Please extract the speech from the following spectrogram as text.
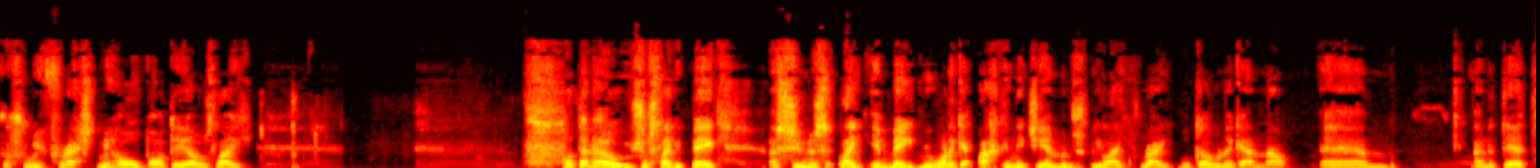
just refreshed my whole body. I was like, I don't know. It was just like a big. As soon as like it made me want to get back in the gym and just be like, right, we're going again now. Um, and I did.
